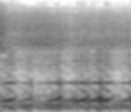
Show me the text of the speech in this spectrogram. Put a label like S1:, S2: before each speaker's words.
S1: Shh.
